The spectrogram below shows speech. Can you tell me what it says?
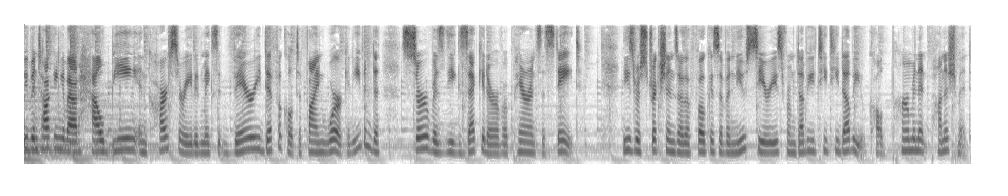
We've been talking about how being incarcerated makes it very difficult to find work and even to serve as the executor of a parent's estate. These restrictions are the focus of a new series from WTTW called Permanent Punishment.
